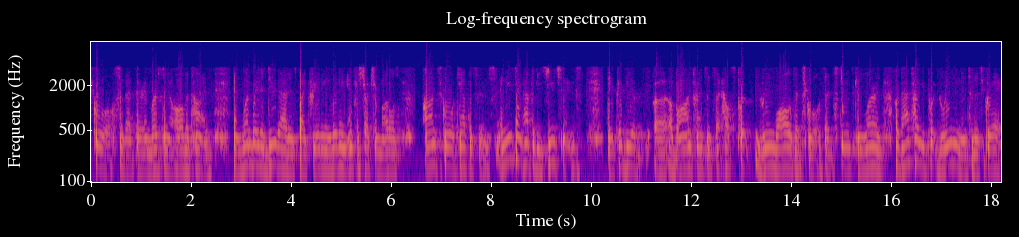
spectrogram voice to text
school so that they're immersed in it all the time. And one way to do that is by creating living infrastructure models on school campuses. And these don't have to be huge things. There could be a, a, bond, for instance, that helps put green walls at schools that students can learn, oh, that's how you put green into this gray.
